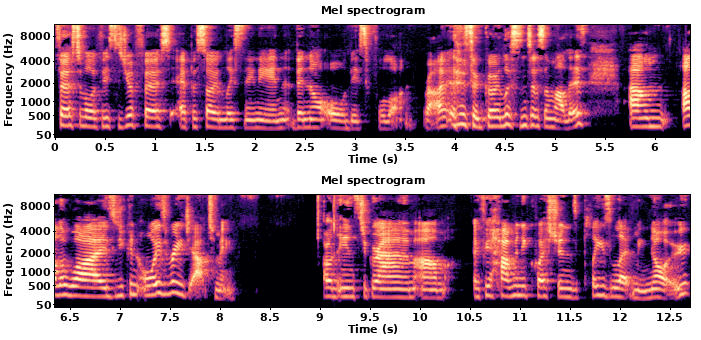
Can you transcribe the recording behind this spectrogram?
first of all, if this is your first episode listening in, they're not all this full on, right? so go listen to some others. Um, otherwise, you can always reach out to me on Instagram. Um, if you have any questions, please let me know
